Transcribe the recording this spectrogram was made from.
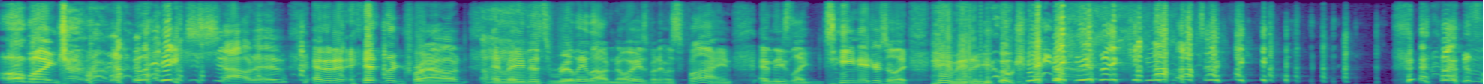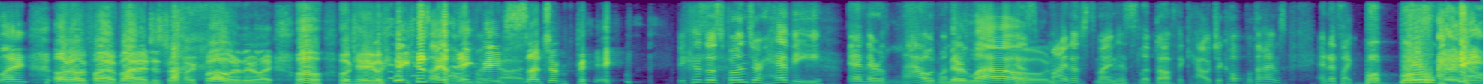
oh my god like shouted and then it hit the ground and made this really loud noise but it was fine and these like teenagers are like hey man are you okay They came up to me. And I was like, "Oh no, I'm fine, I'm fine. I just dropped my phone." And they're like, "Oh, okay, okay," because I Oh like made God. such a big. because those phones are heavy and they're loud when They're they fall, because loud. Mine has mine has slipped off the couch a couple times, and it's like boom, boom. You know?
